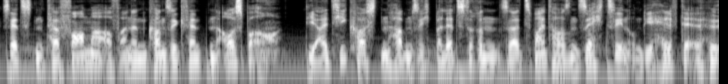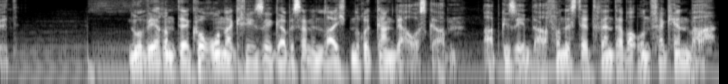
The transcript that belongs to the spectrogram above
setzten Performer auf einen konsequenten Ausbau. Die IT-Kosten haben sich bei letzteren seit 2016 um die Hälfte erhöht. Nur während der Corona-Krise gab es einen leichten Rückgang der Ausgaben. Abgesehen davon ist der Trend aber unverkennbar.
